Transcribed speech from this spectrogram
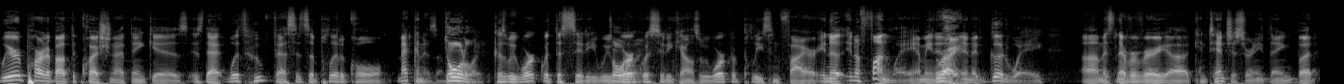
weird part about the question I think is is that with Hoop Fest it's a political mechanism Totally. because we work with the city we Totally. work with city council we work with police and fire in a in a fun way I mean in, Right. a, in a good way um, it's never very uh, contentious or anything but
